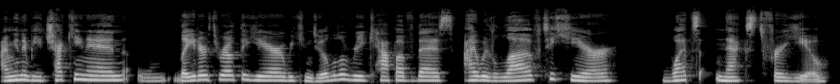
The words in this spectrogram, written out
I'm going to be checking in later throughout the year. We can do a little recap of this. I would love to hear what's next for you.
